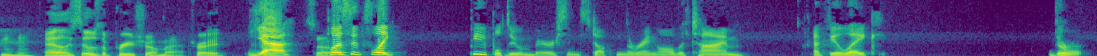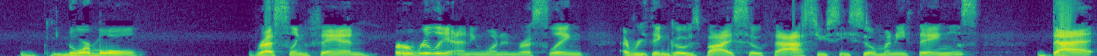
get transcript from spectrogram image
hmm At least it was a pre-show match, right? Yeah. So- Plus it's like people do embarrassing stuff in the ring all the time. I feel like the normal wrestling fan or really anyone in wrestling, everything goes by so fast. You see so many things that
